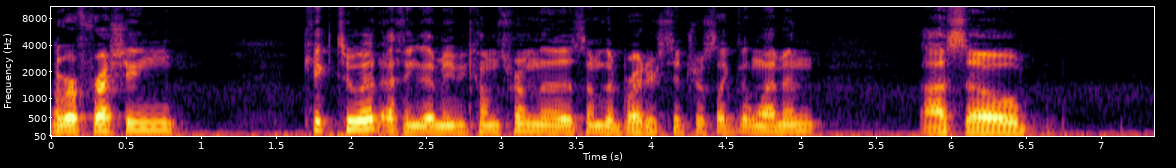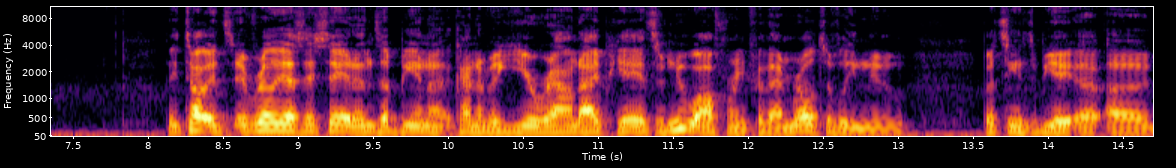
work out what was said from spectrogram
a refreshing kick to it. I think that maybe comes from the some of the brighter citrus like the lemon. Uh, so they talk. It really, as they say, it ends up being a kind of a year-round IPA. It's a new offering for them, relatively new, but seems to be a, a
